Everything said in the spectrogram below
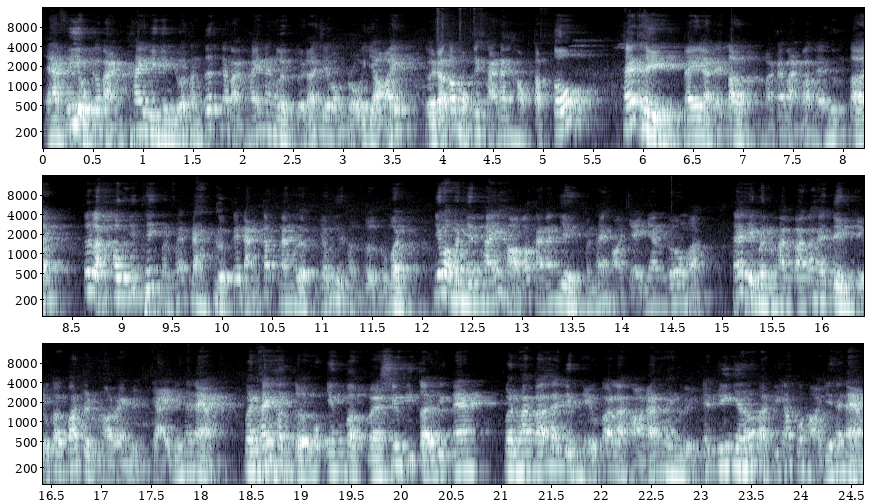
À, ví dụ các bạn thay vì nhìn vô thành tích các bạn thấy năng lực người đó chơi bóng rổ giỏi người đó có một cái khả năng học tập tốt. Thế thì đây là cái tầng mà các bạn có thể hướng tới tức là không nhất thiết mình phải đạt được cái đẳng cấp năng lực giống như thần tượng của mình. Nhưng mà mình nhìn thấy họ có khả năng gì? Mình thấy họ chạy nhanh, đúng không ạ? Thế thì mình hoàn toàn có thể tìm hiểu coi quá trình họ rèn luyện chạy như thế nào. Mình thấy thần tượng một nhân vật về siêu trí tuệ Việt Nam, mình hoàn toàn có thể tìm hiểu coi là họ đã rèn luyện cái trí nhớ và trí óc của họ như thế nào.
